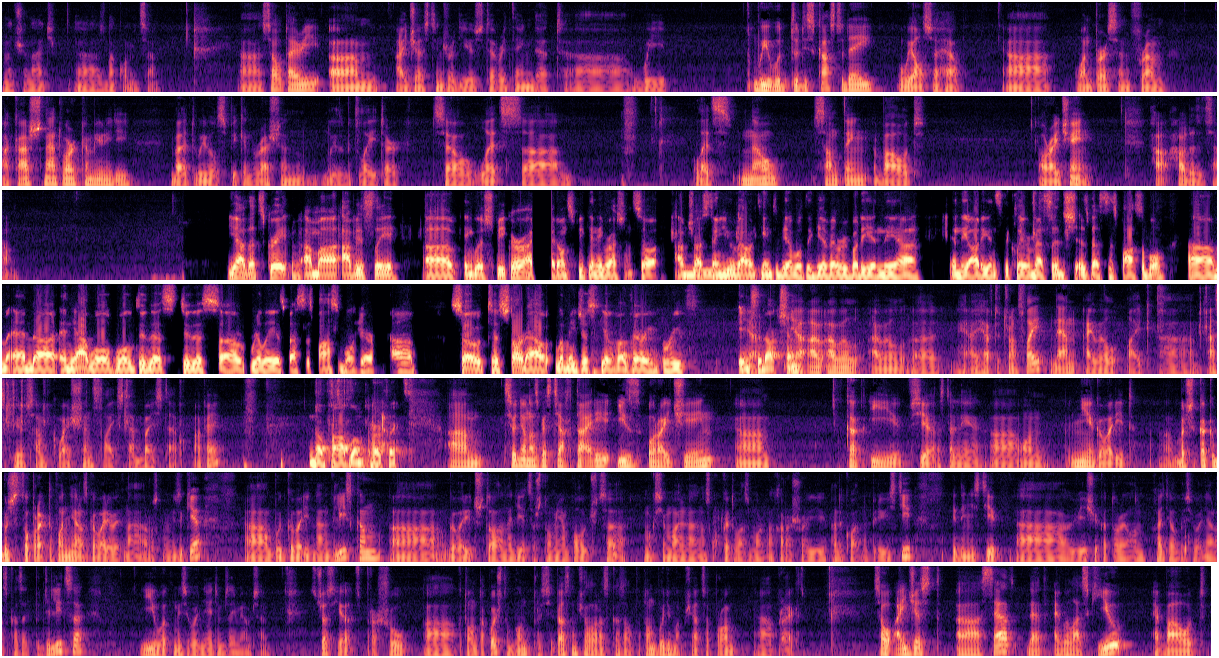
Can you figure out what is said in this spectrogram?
начинать э, знакомиться. Uh, so, Tyree, um, I just introduced everything that uh, we we would discuss today. We also have uh, one person from Akash network community, but we will speak in Russian a little bit later. So let's um, let's know something about Ori chain. How how does it sound? Yeah, that's great. I'm uh, obviously uh, English speaker. I, I, don't speak any Russian, so I'm mm-hmm. trusting you, Valentine, to be able to give everybody in the uh, in the audience the clear message as best as possible. Um, and uh, and yeah, we'll we'll do this do this uh, really as best as possible here. Uh, so to start out, let me just give a very brief introduction. Yeah, yeah I, I, will I will uh, I have to translate. Then I will like uh, ask you some questions like step by step. Okay? No problem. Perfect. Yeah. Um, сегодня у нас в гостях Тари из OraiChain. Um, как и все остальные, а, он не говорит, а, как и большинство проектов, он не разговаривает на русском языке, а, будет говорить на английском, говорит, что надеется, что у меня получится максимально, насколько это возможно, хорошо и адекватно перевести и донести вещи, которые он хотел бы сегодня рассказать, поделиться. И вот мы сегодня этим займемся. Сейчас я спрошу, а, кто он такой, чтобы он про себя сначала рассказал, потом будем общаться про а, проект. So I just uh, said that I will ask you about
